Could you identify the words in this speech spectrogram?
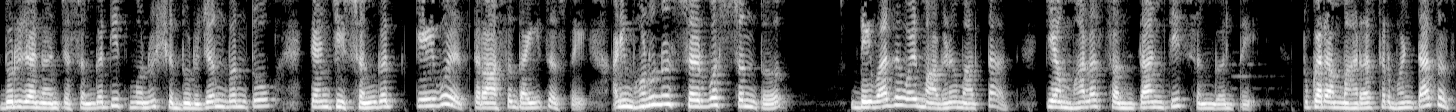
दुर्जनांच्या संगतीत मनुष्य दुर्जन बनतो. त्यांची संगत केवळ त्रासदायीच असते. आणि म्हणूनच सर्व संत देवाजवळ मागणं मागतात की आम्हाला संतांचीच संगत दे. तुकाराम महाराज तर म्हणतातच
